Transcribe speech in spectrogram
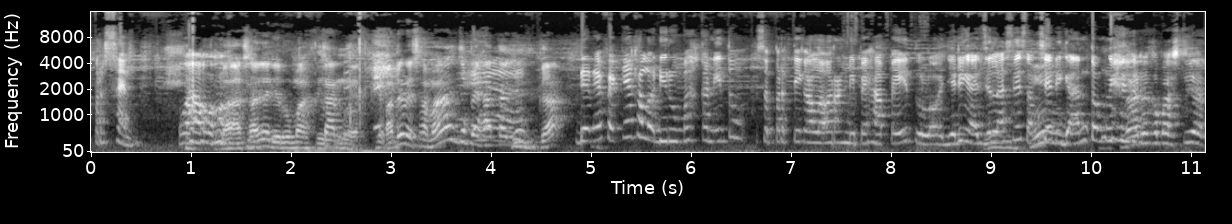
persen. Wow. Bahasanya dirumahkan ya. Padahal ya sama aja PHK Iya. juga. Dan efeknya kalau dirumahkan itu seperti kalau orang di PHP itu loh. Jadi nggak jelas nih statusnya Hmm. digantung. Nggak ada kepastian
